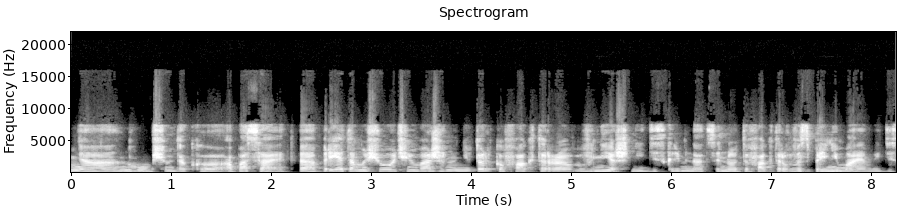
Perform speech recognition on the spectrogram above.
а, ну, в общем, так опасает. А при этом еще очень важен не только фактор внешней дискриминации, но это фактор воспринимаемой дискриминации.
